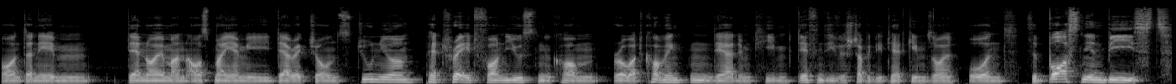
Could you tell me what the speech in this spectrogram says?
und daneben der neue Mann aus Miami, Derek Jones Jr., per Trade von Houston gekommen, Robert Covington, der dem Team defensive Stabilität geben soll und The Bosnian Beast,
